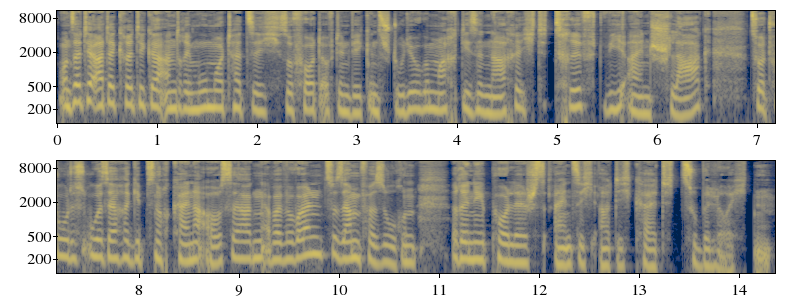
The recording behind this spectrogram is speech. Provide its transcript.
Unser Theaterkritiker André Mumot hat sich sofort auf den Weg ins Studio gemacht. Diese Nachricht trifft wie ein Schlag. Zur Todesursache gibt es noch keine Aussagen, aber wir wollen zusammen versuchen, René Poleschs Einzigartigkeit zu beleuchten.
